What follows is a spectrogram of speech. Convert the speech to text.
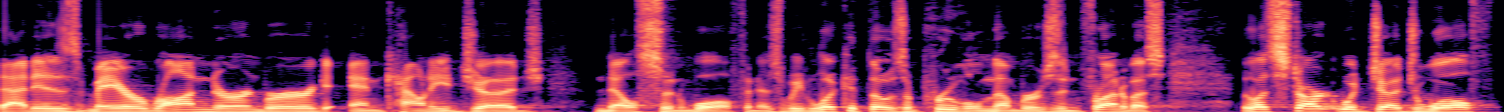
That is Mayor Ron Nirenberg and County Judge Nelson Wolff. And as we look at those approval numbers in front of us, let's start with Judge Wolff.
